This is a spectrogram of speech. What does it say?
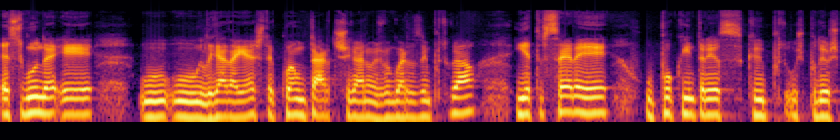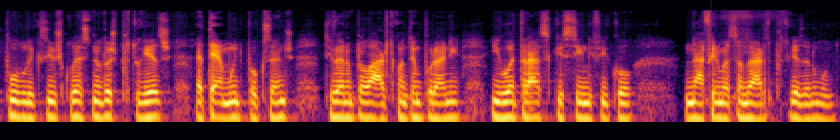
A segunda é o, o a esta, quão tarde chegaram as vanguardas em Portugal, e a terceira é o pouco interesse que os poderes públicos e os colecionadores portugueses, até há muito poucos anos, tiveram pela arte contemporânea e o atraso que isso significou na afirmação da arte portuguesa no mundo.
